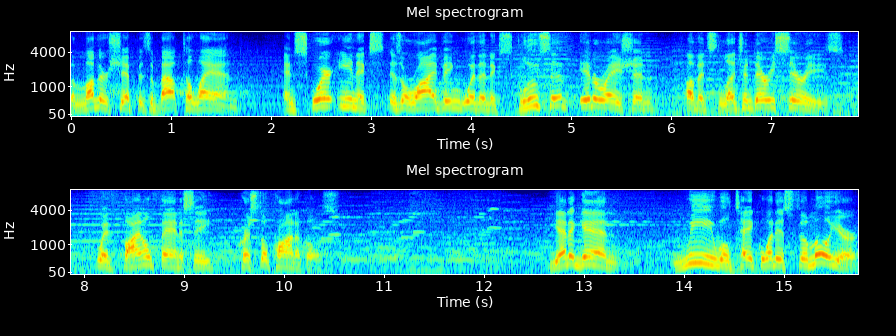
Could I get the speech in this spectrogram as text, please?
the mothership is about to land, and Square Enix is arriving with an exclusive iteration of its legendary series with Final Fantasy Crystal Chronicles. Yet again, we will take what is familiar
